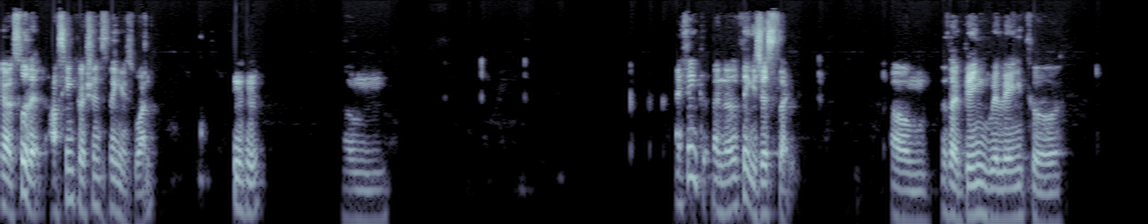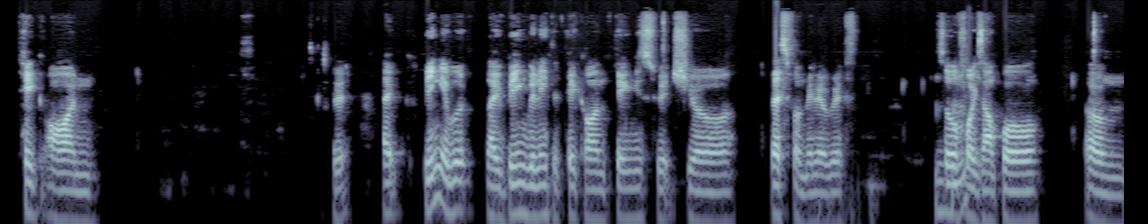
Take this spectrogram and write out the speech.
Yeah, so that asking questions thing is one. Mhm. Um, I think another thing is just like, um, like being willing to take on, like being able, like being willing to take on things which you're less familiar with. So, Mhm. for example, um,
